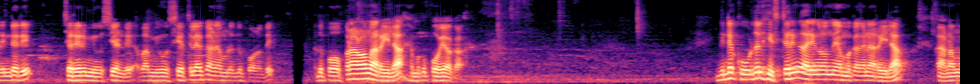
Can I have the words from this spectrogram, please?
അതിന്റെ ഒരു ചെറിയൊരു മ്യൂസിയം ഉണ്ട്. അപ്പോൾ ആ മ്യൂസിയത്തിലേക്കാണ് നമ്മളിന്ന് പോണത്. അത് ഓപ്പൺ ആണോ എന്നറിയില്ല നമുക്ക് പോയി നോക്കാം. ഇതിന്റെ കൂടുതൽ ഹിസ്റ്ററിയും കാര്യങ്ങളൊന്നും നമുക്ക് അങ്ങനെ അറിയില്ല. കാരണം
